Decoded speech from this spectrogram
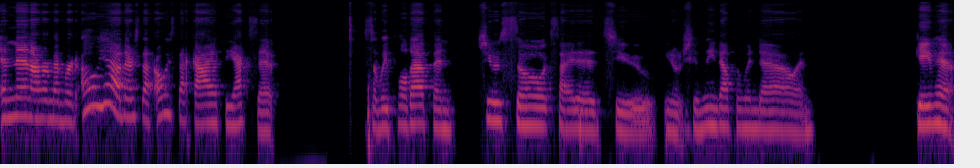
and then I remembered, oh yeah, there's that always that guy at the exit. So we pulled up and she was so excited to, you know, she leaned out the window and gave him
